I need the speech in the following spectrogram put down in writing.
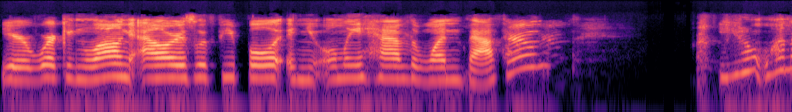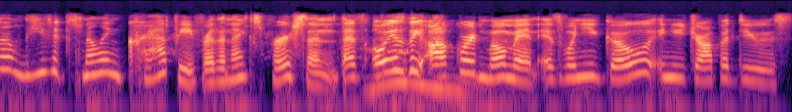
you're working long hours with people and you only have the one bathroom. You don't want to leave it smelling crappy for the next person. That's always the awkward moment is when you go and you drop a deuce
